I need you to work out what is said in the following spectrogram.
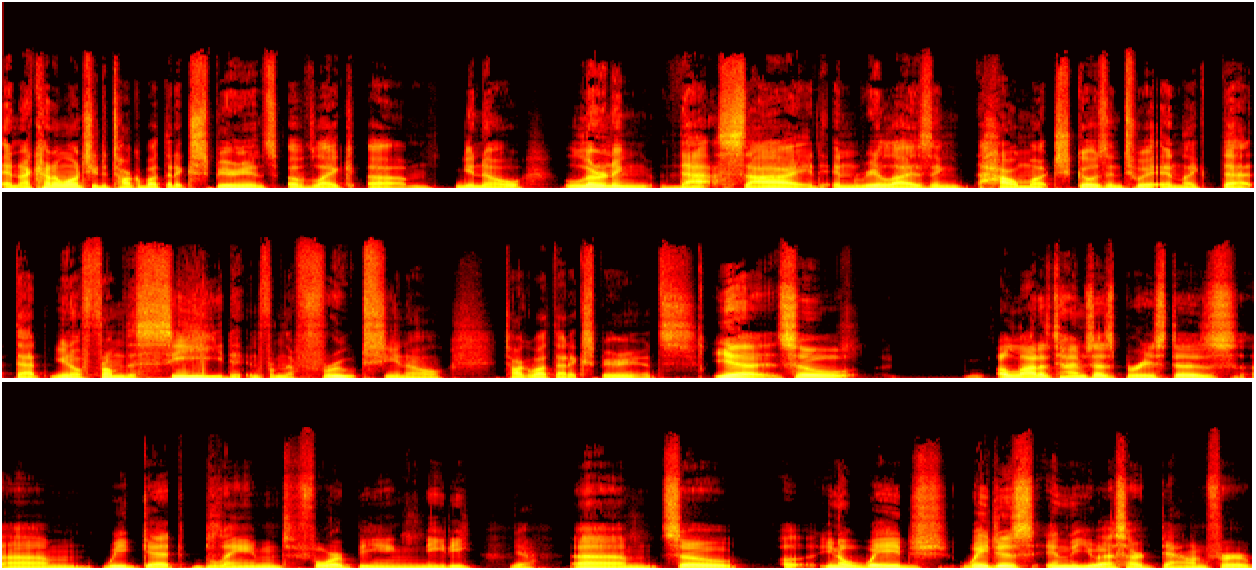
and I kind of want you to talk about that experience of like um, you know, learning that side and realizing how much goes into it and like that that, you know, from the seed and from the fruit, you know. Talk about that experience. Yeah. So a lot of times as baristas, um, we get blamed for being needy. Yeah. Um, so uh, you know, wage wages in the U.S. are down for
